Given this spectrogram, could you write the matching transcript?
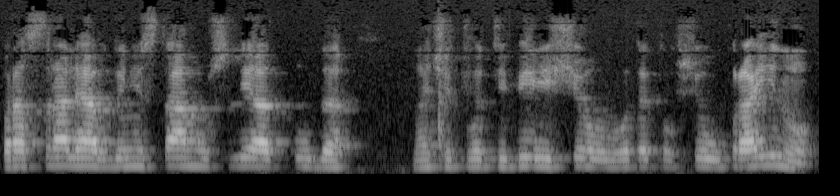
просрали Афганистан, ушли оттуда, значит, вот теперь еще вот эту всю Украину,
